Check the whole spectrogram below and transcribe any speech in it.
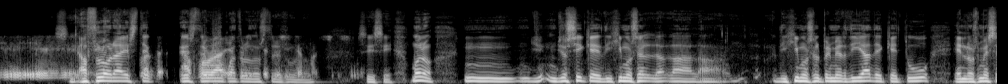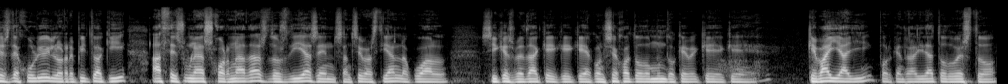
eh, Sí, aflora este, este aflora 1-4-2-3-1. este sí, sí. Bueno, mm, yo, yo sí que dijimos el, la- la- la- dijimos el primer día de que tú en los meses de julio, y lo repito aquí, haces unas jornadas, dos días en San Sebastián, lo cual sí que es verdad que, que- que aconsejo a todo el mundo que, que- que- que vaya allí, porque en realidad todo esto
